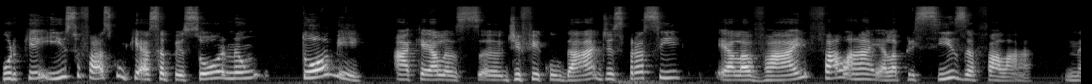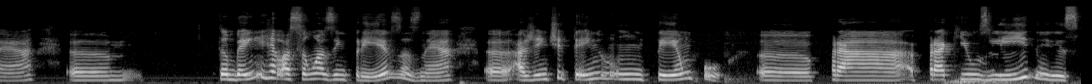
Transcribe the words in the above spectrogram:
Porque isso faz com que essa pessoa não tome aquelas uh, dificuldades para si. Ela vai falar, ela precisa falar, né? Um, também em relação às empresas, né? Uh, a gente tem um tempo uh, para que os líderes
